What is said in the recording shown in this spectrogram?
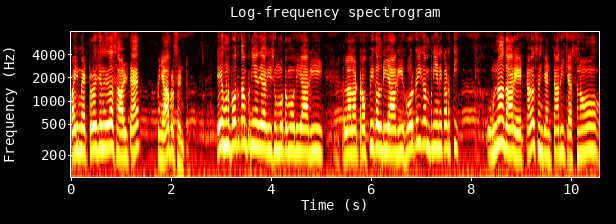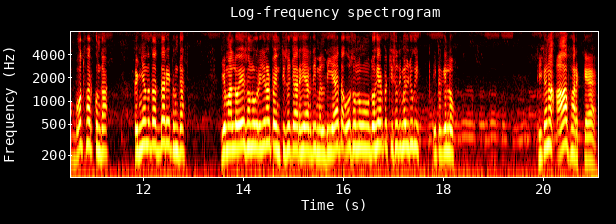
ਪਾਈਮੈਟ੍ਰੋਜਨ ਇਹਦਾ ਸਾਲਟ ਹੈ 50% ਇਹ ਹੁਣ ਬਹੁਤ ਕੰਪਨੀਆਂ ਦੀ ਆ ਗਈ ਸੁਮੋਟੋਮੋ ਦੀ ਆ ਗਈ ਲਾਲਾ ਟ੍ਰੋਪੀਕਲ ਦੀ ਆ ਗਈ ਹੋਰ ਕਈ ਕੰਪਨੀਆਂ ਨੇ ਕੱਢਤੀ। ਉਹਨਾਂ ਦਾ ਰੇਟ ਸਿੰਜੈਂਟਾ ਦੀ ਚੈਸ ਨਾਲੋਂ ਬਹੁਤ ਫ਼ਰਕ ਹੁੰਦਾ। ਕਈਆਂ ਦਾ ਤਾਂ ਅੱਧਾ ਰੇਟ ਹੁੰਦਾ। ਜੇ ਮੰਨ ਲਓ ਇਹ ਤੁਹਾਨੂੰ origignal 3500 4000 ਦੀ ਮਿਲਦੀ ਹੈ, ਤਾਂ ਉਹ ਤੁਹਾਨੂੰ 2000 2500 ਦੀ ਮਿਲ ਜੂਗੀ 1 ਕਿਲੋ। ਠੀਕ ਹੈ ਨਾ? ਆਹ ਫ਼ਰਕ ਹੈ।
